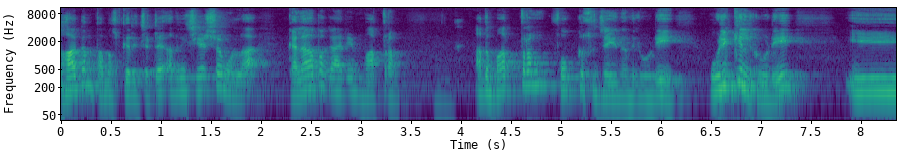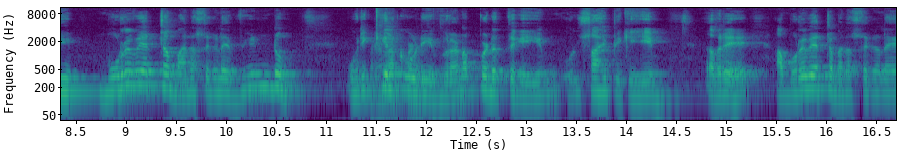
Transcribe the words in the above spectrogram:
ഭാഗം തമസ്കരിച്ചിട്ട് അതിനുശേഷമുള്ള കലാപകാര്യം മാത്രം അത് മാത്രം ഫോക്കസ് ചെയ്യുന്നതിലൂടെ ഒരിക്കൽ കൂടി ഈ മുറിവേറ്റ മനസ്സുകളെ വീണ്ടും ഒരിക്കൽ കൂടി വ്രണപ്പെടുത്തുകയും ഉത്സാഹിപ്പിക്കുകയും അവരെ ആ മുറിവേറ്റ മനസ്സുകളെ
